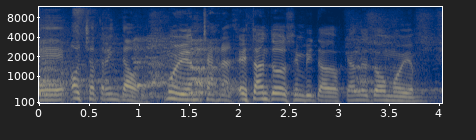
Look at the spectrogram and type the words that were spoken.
eh, 8.30 horas. Muy bien. Muchas gracias. Están todos invitados, que ande todo muy bien.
